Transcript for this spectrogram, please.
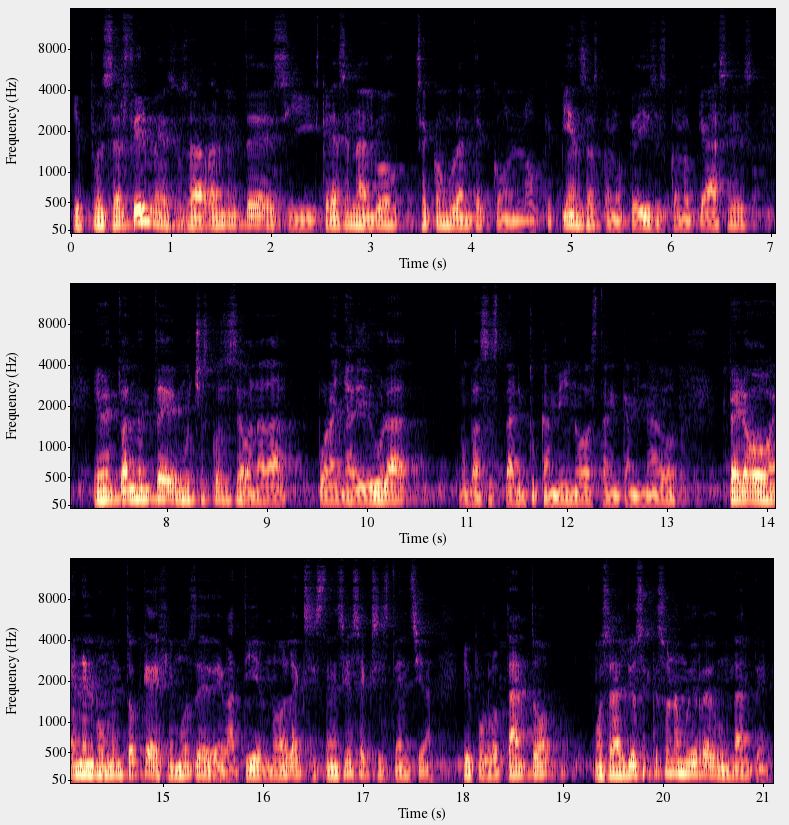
y pues ser firmes, o sea, realmente si crees en algo, sé congruente con lo que piensas, con lo que dices, con lo que haces. Eventualmente muchas cosas se van a dar por añadidura, vas a estar en tu camino, vas a estar encaminado, pero en el momento que dejemos de debatir, ¿no? La existencia es existencia y por lo tanto o sea, yo sé que suena muy redundante,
